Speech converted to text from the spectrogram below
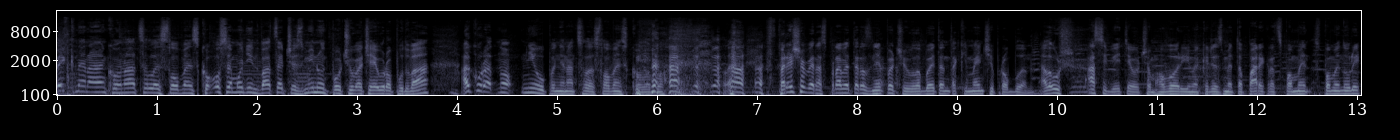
Pekné ránko na celé Slovensko, 8 hodín 26 minút, počúvate Európu 2. Akurát, no, nie úplne na celé Slovensko, lebo v Prešove nás práve teraz nepočujú, lebo je tam taký menší problém. Ale už asi viete, o čom hovoríme, keďže sme to párkrát spomen- spomenuli.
